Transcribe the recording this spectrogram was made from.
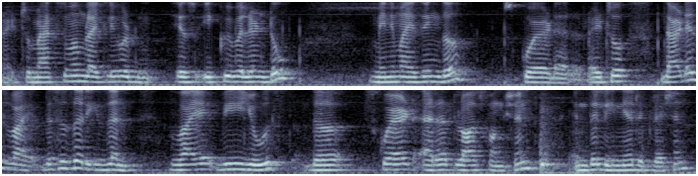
right? So maximum likelihood is equivalent to minimizing the squared error right? So that is why this is the reason why we use the squared error loss function in the linear regression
